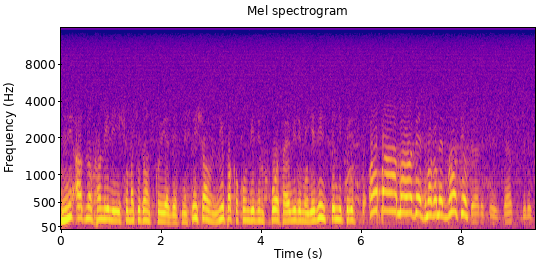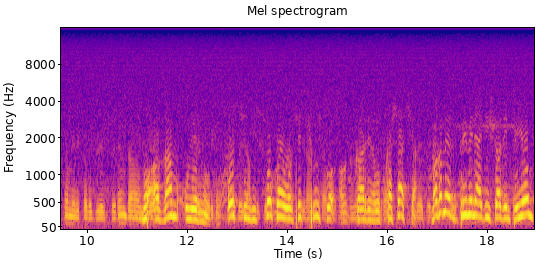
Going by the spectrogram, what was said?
Ни одной фамилии еще македонскую я здесь не слышал, ни по какому видам спорта. Я, видимо, единственный перед... Опа, молодец, Магомед бросил. Но Адам увернулся. Очень высокое вообще чувство а, вот кошачья. Магомед применяет еще один прием.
